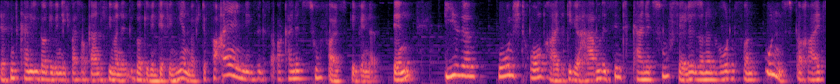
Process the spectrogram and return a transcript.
Das sind keine Übergewinne, ich weiß auch gar nicht, wie man den Übergewinn definieren möchte. Vor allen Dingen sind es aber keine Zufallsgewinne. Denn diese hohen Strompreise, die wir haben, es sind keine Zufälle, sondern wurden von uns bereits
